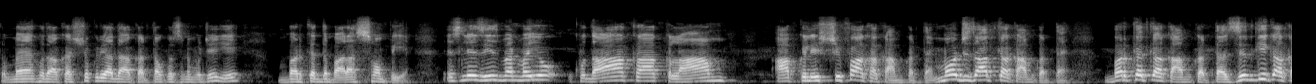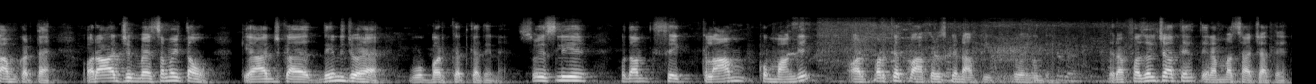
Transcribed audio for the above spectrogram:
तो मैं खुदा का शुक्रिया अदा करता हूँ कि उसने मुझे ये बरकत दोबारा सौंपी है। इसलिए अज़ीज़ बन भाइयों, खुदा का कलाम आपके लिए शिफा का काम करता है मोजात का काम करता है, बरकत का काम करता है, ज़िंदगी का काम करता है। और आज मैं समझता हूँ कि आज का दिन जो है, वो बरकत का दिन है। सो इसलिए खुदा से कलाम को मांगे और बरकत पाकर उसके नाम की वही दें तेरा फजल चाहते हैं, तेरा मसा चाहते हैं।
